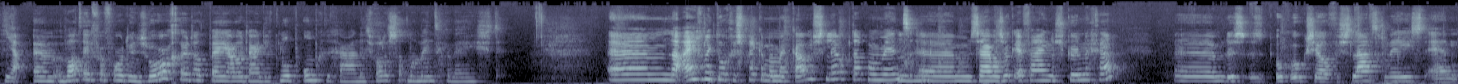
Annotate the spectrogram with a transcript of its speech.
Ja. Ehm, wat heeft ervoor te zorgen dat bij jou daar die knop omgegaan is? Wat is dat moment geweest? Ehm, nou, eigenlijk door gesprekken met mijn counselor op dat moment. Mhm. Ehm, zij was ook ervaringsdeskundige. Dus ook, ook zelf verslaafd geweest. En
